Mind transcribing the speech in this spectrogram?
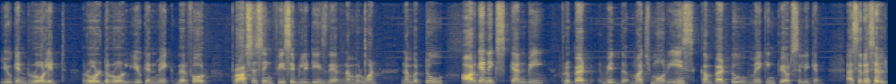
you can roll it roll to roll you can make therefore processing feasibility is there number 1. Number 2 organics can be prepared with much more ease compared to making pure silicon. As a result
